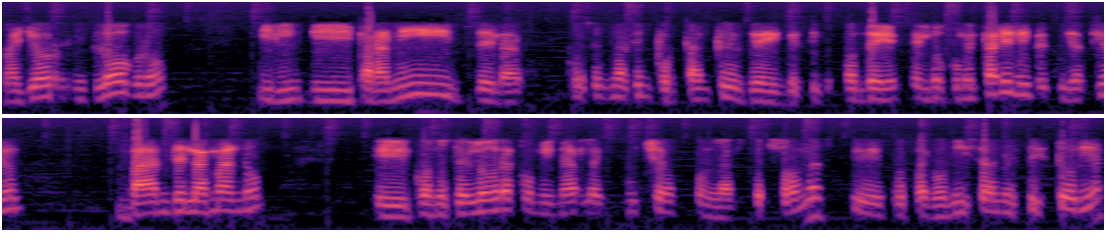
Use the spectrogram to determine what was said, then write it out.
mayor logro y, y, para mí de las cosas más importantes de investigación, donde el documental y la investigación van de la mano eh, cuando se logra combinar la escucha con las personas que protagonizan esta historia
